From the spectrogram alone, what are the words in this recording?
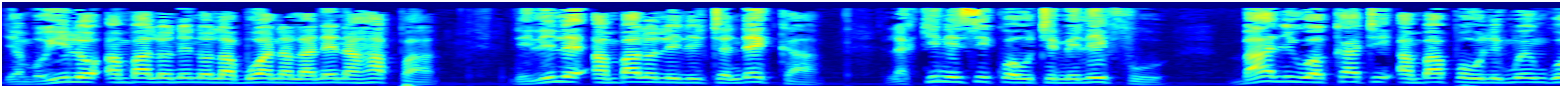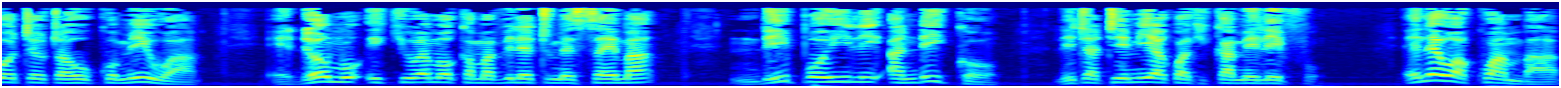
jambo hilo ambalo neno la bwana lanena hapa ni lile ambalo lilitendeka lakini si kwa utimilifu bali wakati ambapo ulimwengu wote utahukumiwa edomu ikiwemo kama vile tumesema ndipo hili andiko litatimia kwa kikamilifu. Elewa kwamba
